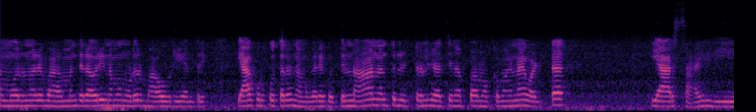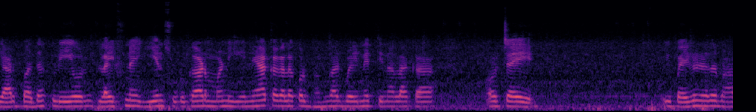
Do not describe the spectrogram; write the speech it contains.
ನಮ್ಮವ್ರನ್ನೋರೆ ಭಾಳ ಮಂದಿರ ಅವ್ರಿಗೆ ನಮಗೆ ನೋಡೋರು ಭಾವ್ರಿ ಅಂತ್ರಿ. ಯಾಕೆ ಹುಡ್ಕೋತಾರ ನಮಗರೇ ಗೊತ್ತಿಲ್ಲ. ನಾನಂತೂ ಲಿಟ್ರಲ್ ಹೇಳ್ತೀನಪ್ಪ ಮಕ್ಕ ಮಗನ ಒಟ್ಟು ಯಾರು ಸಾಯ್ಲಿ, ಯಾರು ಬದುಕಲಿ, ಅವ್ರ ಲೈಫ್ನಾಗ ಏನು ಸುಡುಗಾಡು ಮಣ್ಣು, ಏನು ಯಾಕೆ ಆಗಲ್ಲಕ್ಕ ಅವ್ರು ಬಂಗಾರ ಬೆಳೆನೇ ತಿನ್ನಲ್ಲಕ್ಕ ಅವ್ರ ಚೈ, ಈ ಬೈಗಳು ಹೇಳಿದ್ರೆ ಭಾಳ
